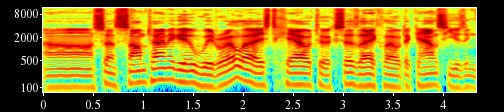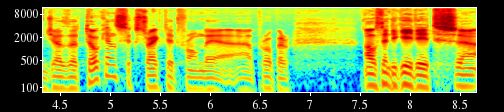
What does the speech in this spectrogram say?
Uh, so some time ago, we realized how to access iCloud accounts using just the tokens extracted from the uh, proper authenticated uh,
